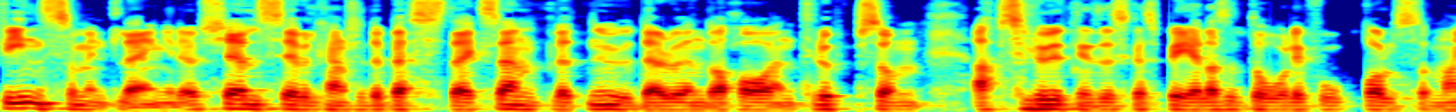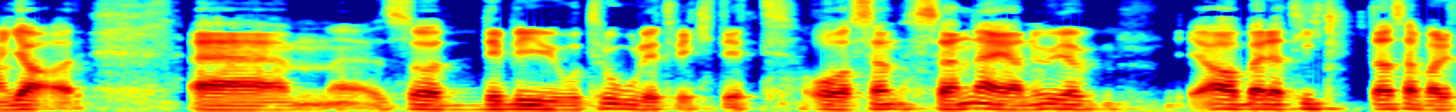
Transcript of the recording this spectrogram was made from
finns som inte längre. Chelsea är väl kanske det bästa exemplet nu där du ändå har en trupp som absolut inte ska spela så dålig fotboll som man gör. Um, så det blir ju otroligt viktigt. Och sen, sen är jag nu, jag, jag har börjat hitta så här vad det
